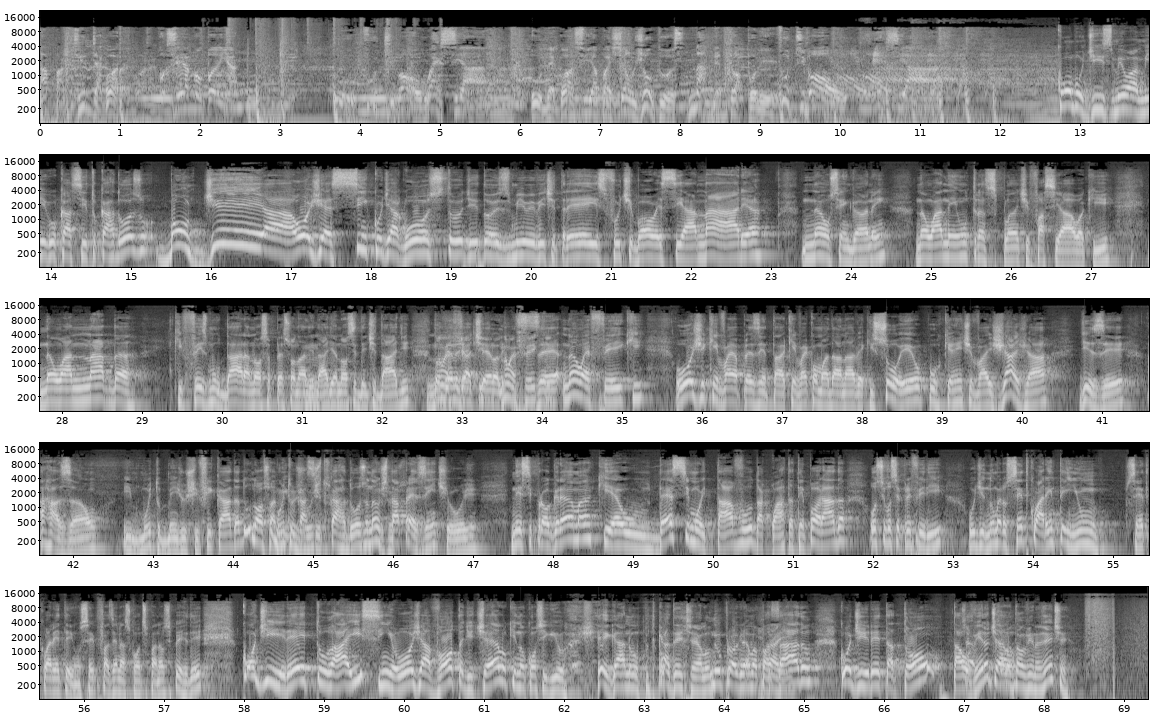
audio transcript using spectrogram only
A partir de agora, você acompanha o Futebol SA. O negócio e a paixão juntos na metrópole. Futebol SA. Como diz meu amigo Cacito Cardoso, bom dia! Hoje é 5 de agosto de 2023, Futebol SA na área. Não se enganem, não há nenhum transplante facial aqui, não há nada que fez mudar a nossa personalidade, a nossa identidade. Tô Não é vendo já fake, Tchelo ali. não é fake. Não é fake. Hoje quem vai apresentar, quem vai comandar a nave aqui sou eu, porque a gente vai já já dizer a razão e muito bem justificada do nosso amigo Muito Cacito justo. Cardoso não está presente hoje nesse programa que é o 18º da quarta temporada, ou se você preferir, o de número 141. 141, sempre fazendo as contas para não se perder. Com direito aí sim hoje a volta de Cello que não conseguiu chegar no Cadê Cello? no programa Tá passado, com direito a Tom. Tá ouvindo, Cello? Tá ouvindo a gente?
